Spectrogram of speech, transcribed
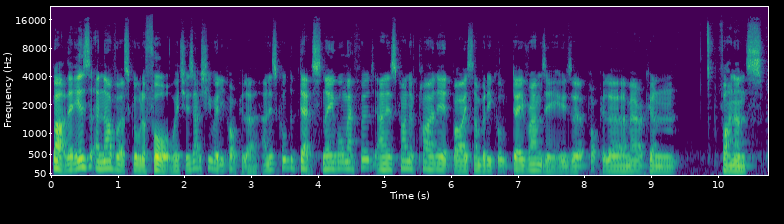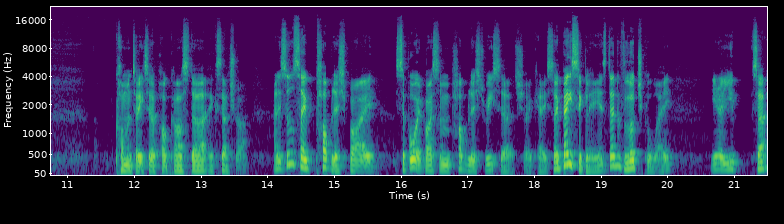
But there is another school of thought which is actually really popular, and it's called the debt snowball method, and it's kind of pioneered by somebody called Dave Ramsey, who's a popular American finance commentator, podcaster, etc. And it's also published by, supported by some published research. Okay, so basically, instead of the logical way, you know, you so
